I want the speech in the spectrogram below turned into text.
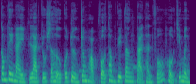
Công ty này là chủ sở hữu của trường Trung học phổ thông Duy Tân tại thành phố Hồ Chí Minh.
